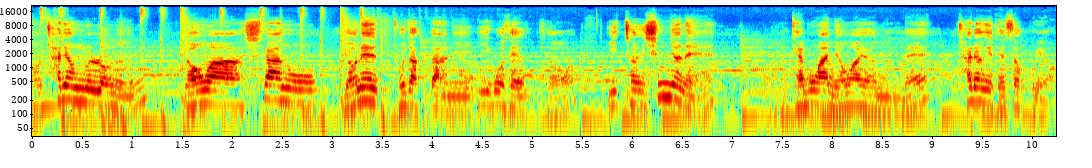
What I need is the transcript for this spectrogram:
어, 촬영물로는 영화 시라노 연애 조작단이 이곳에서 2010년에 어, 개봉한 영화였는데 촬영이 됐었고요.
